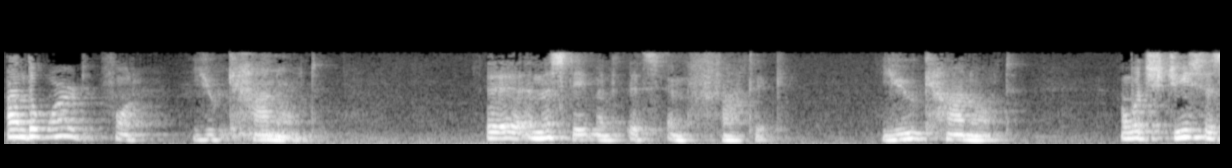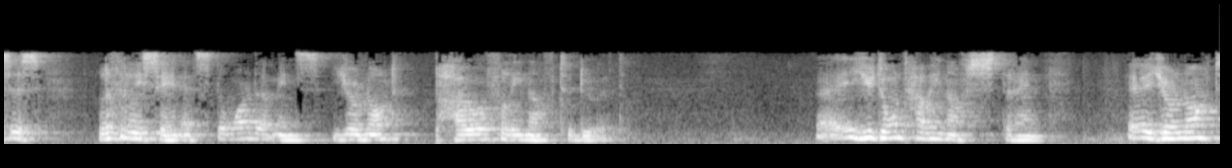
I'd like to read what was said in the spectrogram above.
And the word for you cannot, uh, in this statement, it's emphatic. You cannot. And what Jesus is literally saying, it's the word that means you're not powerful enough to do it. Uh, you don't have enough strength. Uh, you're not,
